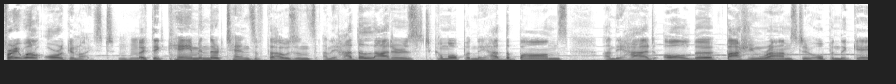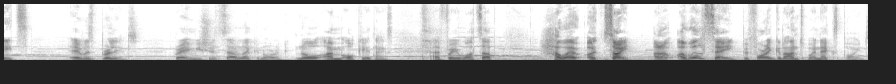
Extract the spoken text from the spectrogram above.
Very well organized. Like they came in their tens of thousands and they had the ladders to come up and they had the bombs and they had all the battering rams to open the gates. It was brilliant. Graham, you should sound like an orc. No, I'm okay, thanks uh, for your WhatsApp. However, uh, sorry, I, I will say before I get on to my next point,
